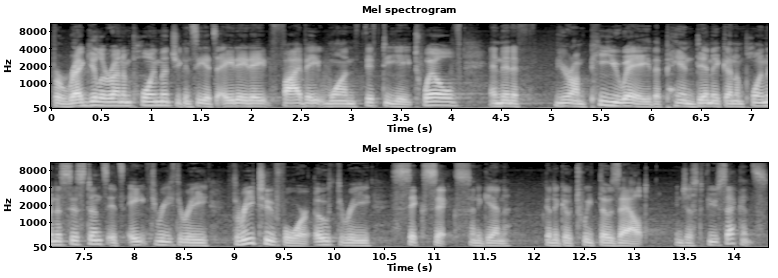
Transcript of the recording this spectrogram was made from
For regular unemployment, you can see it's 888 581 5812. And then if you're on PUA, the Pandemic Unemployment Assistance, it's 833-324-0366. And again, I'm going to go tweet those out in just a few seconds.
